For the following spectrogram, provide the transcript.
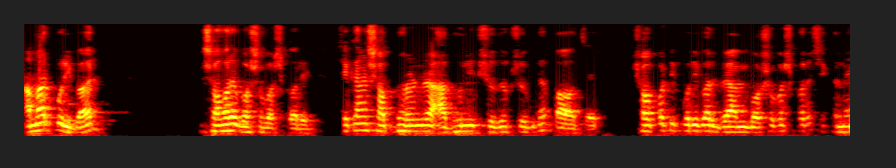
আমার পরিবার শহরে বসবাস করে, সেখানে সব ধরনের আধুনিক সুযোগ সুবিধা পাওয়া যায়। সহপাঠী পরিবার গ্রামে বসবাস করে, সেখানে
